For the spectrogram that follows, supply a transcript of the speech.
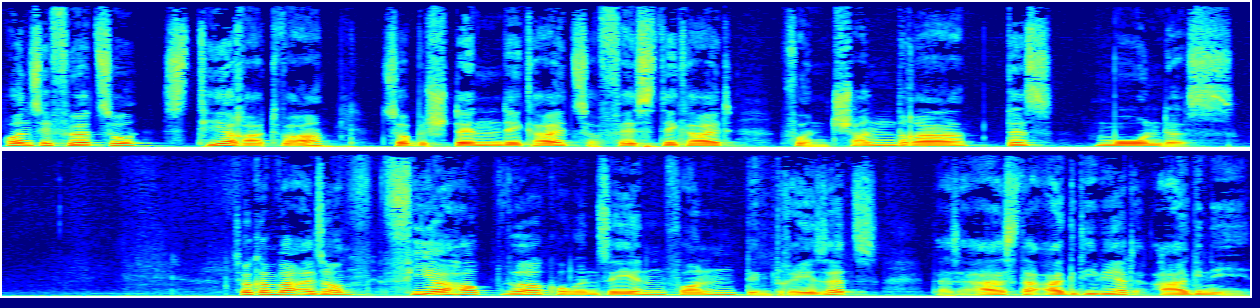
Und sie führt zu Stiratva, zur Beständigkeit, zur Festigkeit von Chandra des Mondes. So können wir also vier Hauptwirkungen sehen von dem Drehsitz. Das erste aktiviert Agni,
